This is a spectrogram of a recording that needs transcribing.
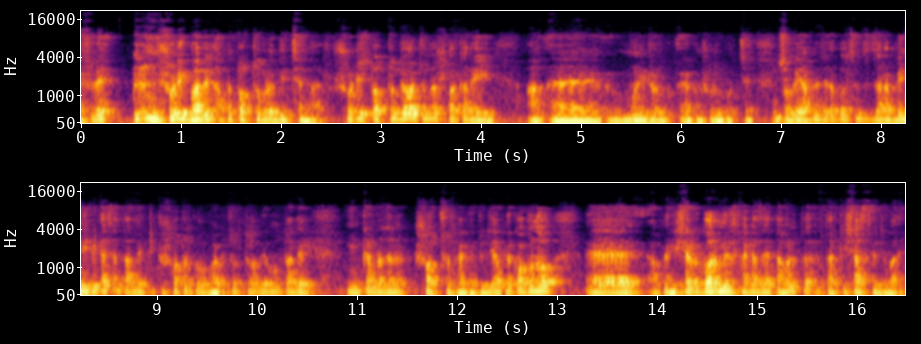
আসলে সঠিকভাবে আপনার তথ্যগুলো দিচ্ছেন না। সঠিক তথ্য দেওয়ার জন্য সরকার এই মনিটর এখন শুরু করছে। তবে আপনি যেটা বলছেন যে যারা বেনিফিট আছেন তাদেরকে একটু সতর্কভাবে চলতে হবে এবং তাদের ইনকামটা যেন স্বচ্ছ থাকে। যদি আপনি কখনো আপনার হিসাবে গরমিল থাকা যায় তাহলে তো তার কি শাস্তি হতে পারে?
